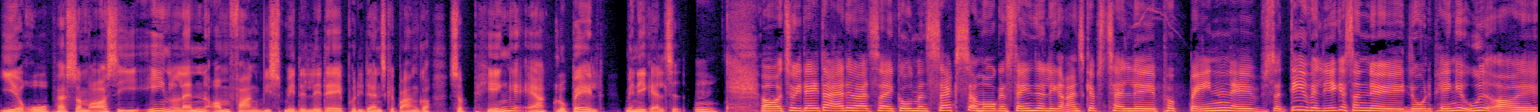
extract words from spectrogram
i Europa, som også i en eller anden omfang vi smitte lidt af på de danske banker. Så penge er globalt men ikke altid. Mm. Og til i dag, der er det jo altså øh, Goldman Sachs og Morgan Stanley, der ligger regnskabstal øh, på banen. Øh, så det er vel ikke sådan øh, låne penge ud og, øh,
